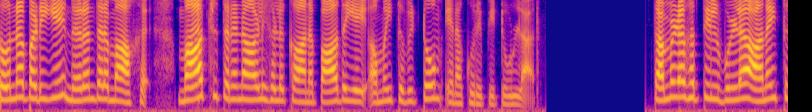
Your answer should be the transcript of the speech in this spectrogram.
சொன்னபடியே நிரந்தரமாக மாற்றுத்திறனாளிகளுக்கான பாதையை அமைத்துவிட்டோம் என குறிப்பிட்டுள்ளார். தமிழகத்தில் உள்ள அனைத்து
